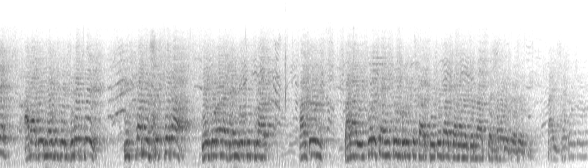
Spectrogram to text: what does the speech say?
আমাদের নদীদের বিরুদ্ধে ইসলামের শত্রুরা যে ধরনের ব্যঙ্গচিত্র কার্টুন তারা ই করেছে অঙ্কন করেছে, তার প্রতিবাদ জানানোর জন্য আজকে সমবেত হয়েছি। তাই অনুরোধ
